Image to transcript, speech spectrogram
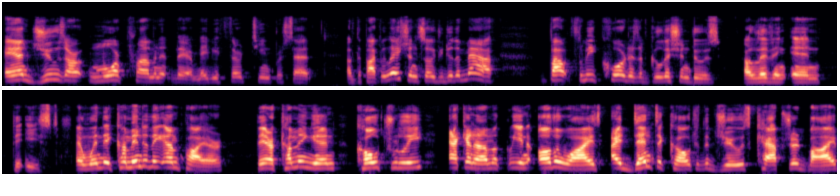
And Jews are more prominent there, maybe 13% of the population. So if you do the math, about three quarters of Galician Jews are living in the east. And when they come into the empire, they are coming in culturally economically and otherwise identical to the Jews captured by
